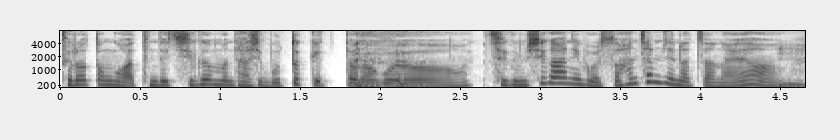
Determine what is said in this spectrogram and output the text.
들었던 것 같은데 지금은 다시 못 듣겠더라고요. 지금 시간이 벌써 한참 지났잖아요. 음.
